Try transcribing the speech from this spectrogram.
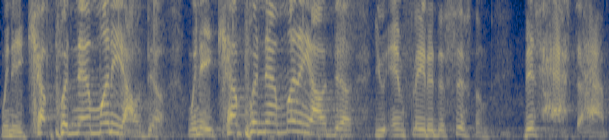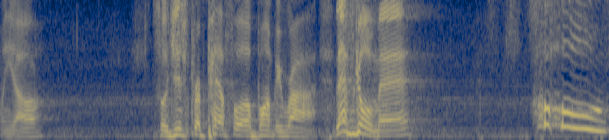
when they kept putting that money out there, when they kept putting that money out there, you inflated the system. This has to happen, y'all. So just prepare for a bumpy ride. Let's go, man. Woo-hoo. All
